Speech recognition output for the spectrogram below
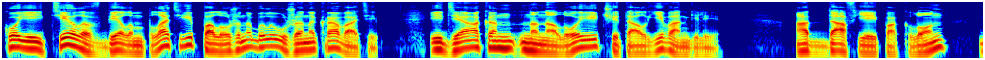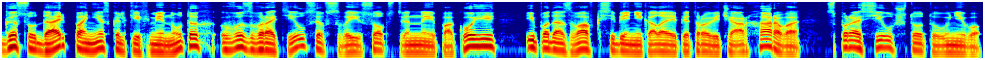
коей тело в белом платье положено было уже на кровати, и диакон на налое читал Евангелие. Отдав ей поклон, государь по нескольких минутах возвратился в свои собственные покои и, подозвав к себе Николая Петровича Архарова, спросил что-то у него.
